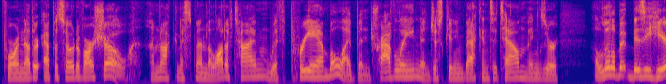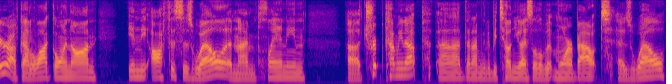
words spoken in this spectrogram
for another episode of our show. I'm not going to spend a lot of time with preamble. I've been traveling and just getting back into town. Things are a little bit busy here. I've got a lot going on in the office as well, and I'm planning a trip coming up uh, that I'm going to be telling you guys a little bit more about as well.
